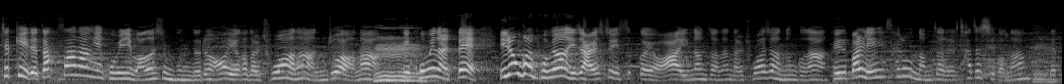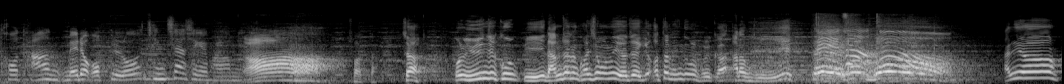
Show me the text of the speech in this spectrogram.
특히 이제 짝사랑에 고민이 많으신 분들은 아 얘가 날 좋아하나 안 좋아하나 이렇게 고민할 때 이런 걸 보면 이제 알 수 있을 거예요. 아 이 남자는 날 좋아하지 않는구나. 빨리 새로운 남자를 찾으시거나 이제 더 다음 매력 어필로 쟁취하시길 바랍니다. 아 좋았다. 자 오늘 유진재 굽이 남자는 관심 없는 여자에게 어떤 행동을 보일까? 알아보기. 대성공! 안녕!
